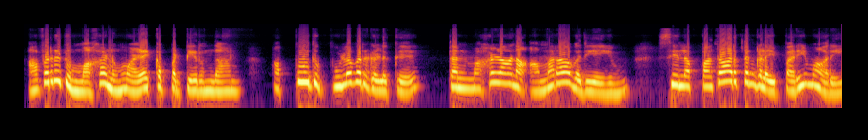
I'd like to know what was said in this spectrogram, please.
அவரது மகனும் அழைக்கப்பட்டிருந்தான். அப்போது புலவர்களுக்கு தன் மகளான அமராவதியையும் சில பதார்த்தங்களை பரிமாறி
